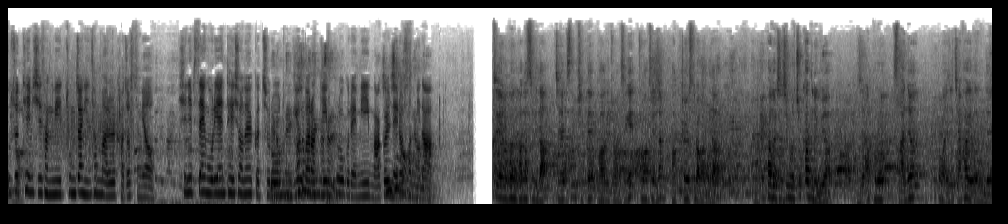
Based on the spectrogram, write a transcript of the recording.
우수팀 시상 및 총장 인사말을 가졌으며 신입생 오리엔테이션을 끝으로 동기유발학기 프로그램이 막을 내렸습니다. 여러분 반갑습니다. 제 30대 더하기 중학생의 중학생회장 박철수라고 합니다. 어, 입학을 진심으로 축하드리고요. 이제 앞으로 4년 동안 이제 재학하게 되는데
